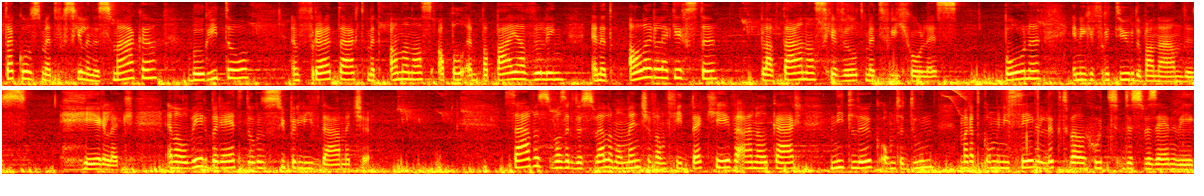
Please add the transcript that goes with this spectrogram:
tacos met verschillende smaken, burrito, een fruittaart met ananas, appel en papaya-vulling en het allerlekkerste, platanas gevuld met frijoles. Bonen in een gefrituurde banaan dus. Heerlijk. En alweer bereid door een superlief dametje. S'avonds was er dus wel een momentje van feedback geven aan elkaar. Niet leuk om te doen, maar het communiceren lukt wel goed, dus we zijn weer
